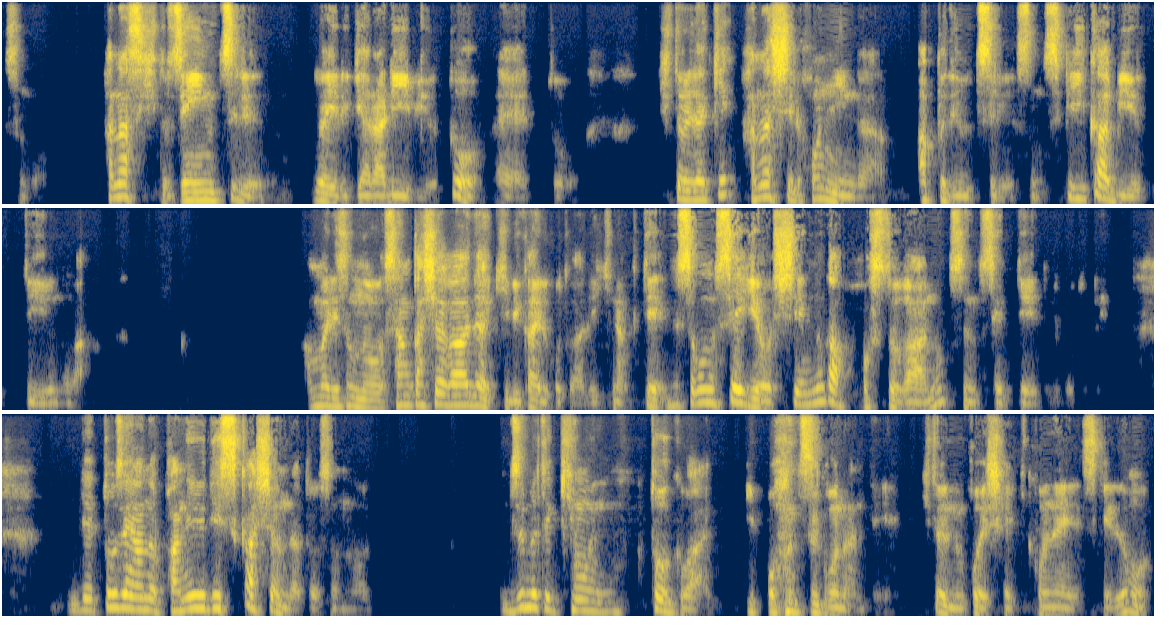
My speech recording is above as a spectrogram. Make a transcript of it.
その話す人全員映る、いわゆるギャラリービューと、えっ、ー、と、一人だけ話してる本人がアップで映る、そのスピーカービューっていうのが、あまりその参加者側では切り替えることができなくて、でそこの制御をしているのがホスト側のその設定というで。当然あのパネルディスカッションだと、その、 Zoom って基本トークは一方通行なんで、一人の声しか聞こえないですけれども、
